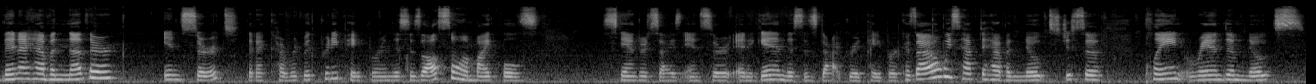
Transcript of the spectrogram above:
Then I have another insert that I covered with pretty paper, and this is also a Michaels standard size insert. And again, this is dot grid paper because I always have to have a notes, just a plain random notes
